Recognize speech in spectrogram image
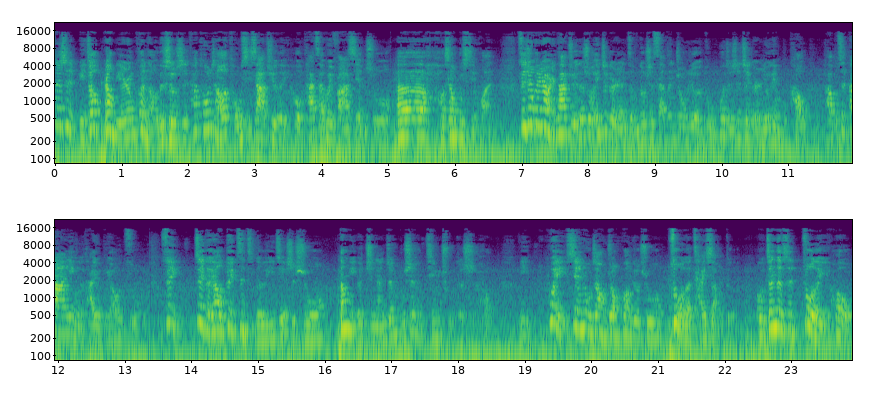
但是比较让别人困扰的就是，他通常要头洗下去了以后，他才会发现说：“呃，好像不喜欢。”所以就会让人家觉得说：“哎，这个人怎么都是三分钟热度，或者是这个人有点不靠谱，他不是答应了他又不要做。”所以这个要对自己的理解是说，当你的指南针不是很清楚的时候，你会陷入这样状况，就是说做了才晓得。我真的是做了以后，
